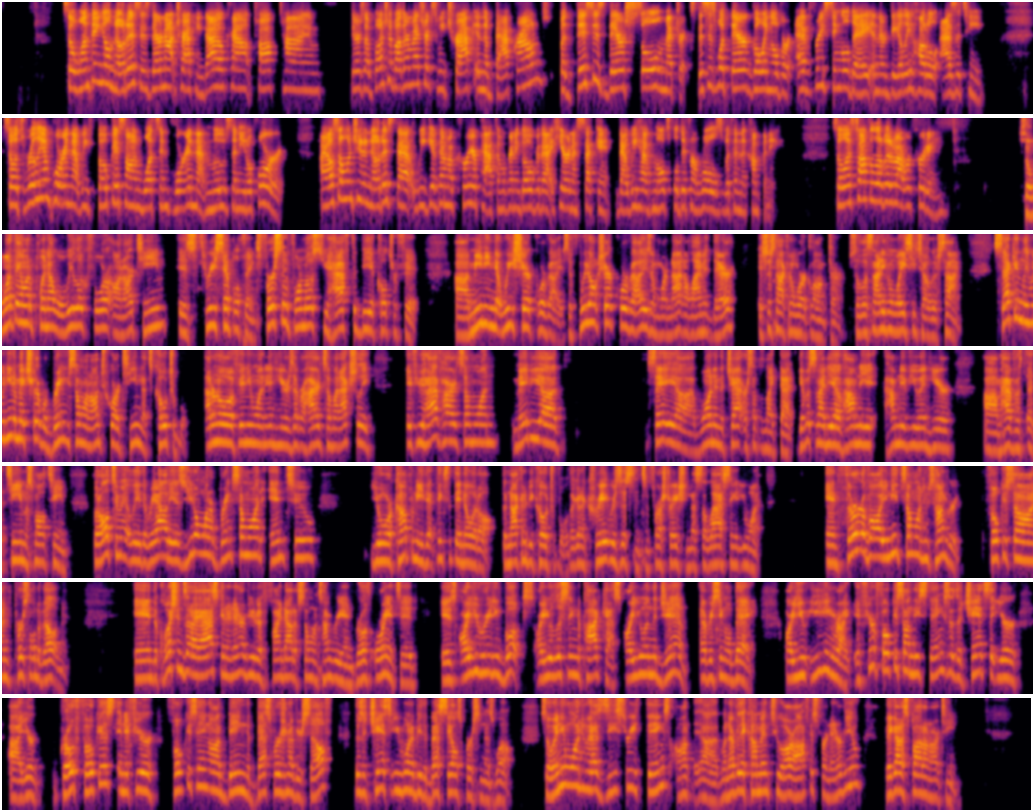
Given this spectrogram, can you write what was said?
So one thing you'll notice is they're not tracking dial count, talk time. There's a bunch of other metrics we track in the background, but this is their sole metrics. This is what they're going over every single day in their daily huddle as a team. So it's really important that we focus on what's important that moves the needle forward. I also want you to notice that we give them a career path, and we're going to go over that here in a second, that we have multiple different roles within the company. So let's talk a little bit about recruiting. So one thing I want to point out, what we look for on our team is three simple things. First and foremost, you have to be a culture fit, uh, meaning that we share core values. If we don't share core values and we're not in alignment there, it's just not going to work long term. So let's not even waste each other's time. Secondly, we need to make sure that we're bringing someone onto our team that's coachable. I don't know if anyone in here has ever hired someone. Actually, if you have hired someone, maybe uh, say uh, one in the chat or something like that. Give us an idea of how many how many of you in here um, have a, a team, a small team. But ultimately, the reality is you don't want to bring someone into your company that thinks that they know it all. They're not going to be coachable. They're going to create resistance and frustration. That's the last thing that you want. And third of all, you need someone who's hungry, focused on personal development. And the questions that I ask in an interview to find out if someone's hungry and growth oriented is Are you reading books? Are you listening to podcasts? Are you in the gym every single day? Are you eating right? If you're focused on these things, there's a chance that you're uh, you're growth focused, and if you're focusing on being the best version of yourself, there's a chance that you want to be the best salesperson as well. So anyone who has these three things on uh, whenever they come into our office for an interview, they got a spot on our team.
